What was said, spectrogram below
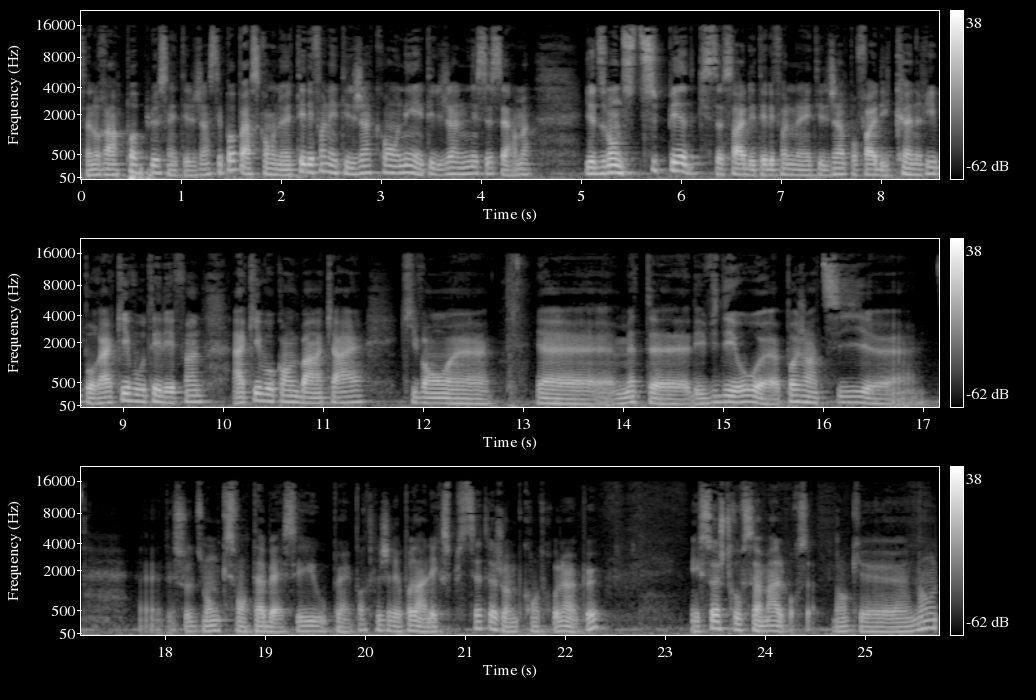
ça ne nous rend pas plus intelligents. C'est pas parce qu'on a un téléphone intelligent qu'on est intelligent nécessairement. Il y a du monde stupide qui se sert des téléphones intelligents pour faire des conneries, pour hacker vos téléphones, hacker vos comptes bancaires, qui vont euh, euh, mettre des vidéos pas gentilles euh, sur du monde qui se font tabasser ou peu importe. je n'irai pas dans l'explicite, je vais me contrôler un peu. Et ça, je trouve ça mal pour ça. Donc, euh, non,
